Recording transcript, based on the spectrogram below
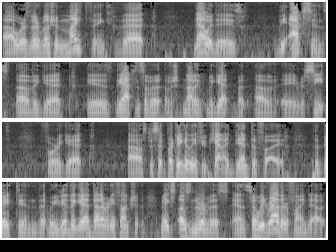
Uh, whereas Moshe might think that nowadays the absence of a get is the absence of a, of a not a, a get, but of a receipt for a get uh, specific, particularly if you can't identify the Beit Din that we did the get, that already function makes us nervous, and so we'd rather find out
